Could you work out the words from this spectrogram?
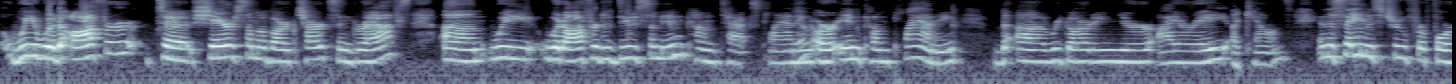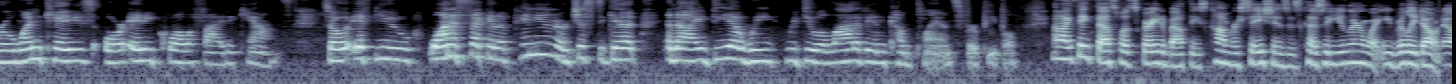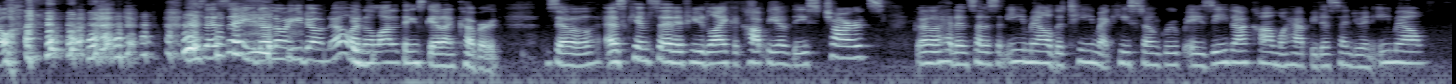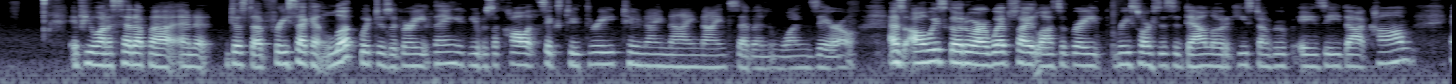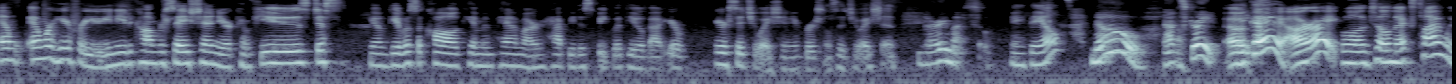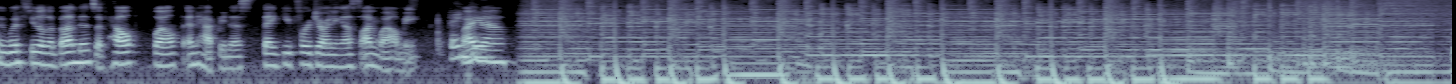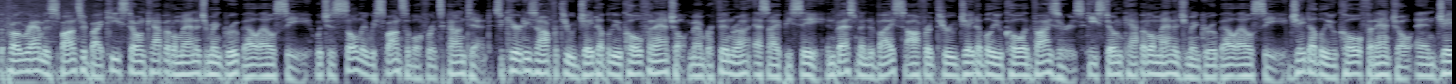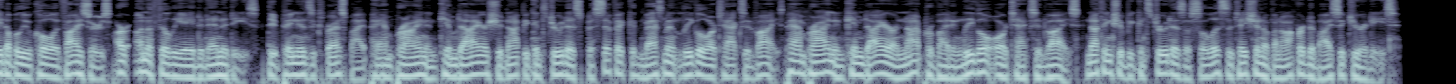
we would offer to share some of our charts and graphs. Um, we would offer to do some income tax planning or income planning uh, regarding your IRA accounts. And the same is true for 401ks or any qualified accounts. So if you want a second opinion or just to get an idea, we, we do a lot of income plans for people. And I think that's what's great about these conversations is because you learn what you really don't know. As I say, you don't know what you don't know, and a lot of things get uncovered. So, as Kim said, if you'd like a copy of these charts, go ahead and send us an email to team at keystonegroupaz.com. We're happy to send you an email. If you want to set up a, and a, just a free second look, which is a great thing, you can give us a call at 623 299 9710. As always, go to our website, lots of great resources to download at keystonegroupaz.com. And, and we're here for you. You need a conversation, you're confused, just you know, give us a call. Kim and Pam are happy to speak with you about your your situation, your personal situation. Very much so. Anything else? No, that's great. Thanks. Okay, all right. Well, until next time, we wish you an abundance of health, wealth, and happiness. Thank you for joining us on Wow Me. Thank Bye you. now. Program is sponsored by Keystone Capital Management Group LLC, which is solely responsible for its content. Securities offered through JW Cole Financial, member FINRA SIPC. Investment advice offered through JW Cole Advisors, Keystone Capital Management Group LLC, JW Cole Financial, and JW Cole Advisors are unaffiliated entities. The opinions expressed by Pam Prine and Kim Dyer should not be construed as specific investment, legal, or tax advice. Pam Prine and Kim Dyer are not providing legal or tax advice. Nothing should be construed as a solicitation of an offer to buy securities.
